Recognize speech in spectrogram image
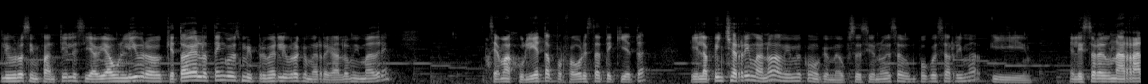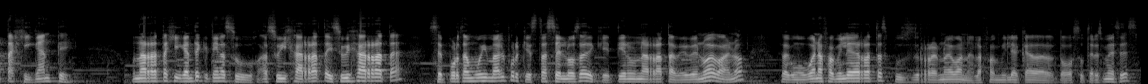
Libros infantiles. Y había un libro que todavía lo tengo, es mi primer libro que me regaló mi madre. Se llama Julieta, por favor, estate quieta. Y la pinche rima, ¿no? A mí me como que me obsesionó esa, un poco esa rima. Y es la historia de una rata gigante. Una rata gigante que tiene a su, a su hija rata. Y su hija rata se porta muy mal porque está celosa de que tiene una rata bebé nueva, ¿no? O sea, como buena familia de ratas, pues renuevan a la familia cada dos o tres meses.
